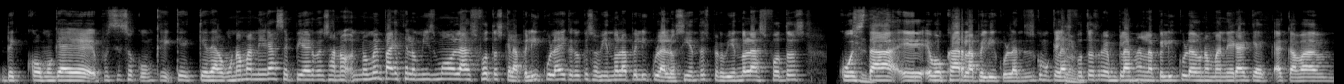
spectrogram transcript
de como que, pues eso, como que, que, que de alguna manera se pierde. O sea, no, no me parece lo mismo las fotos que la película, y creo que eso viendo la película lo sientes, pero viendo las fotos cuesta eh, evocar la película. Entonces, como que las Claro. fotos reemplazan la película de una manera que acaba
